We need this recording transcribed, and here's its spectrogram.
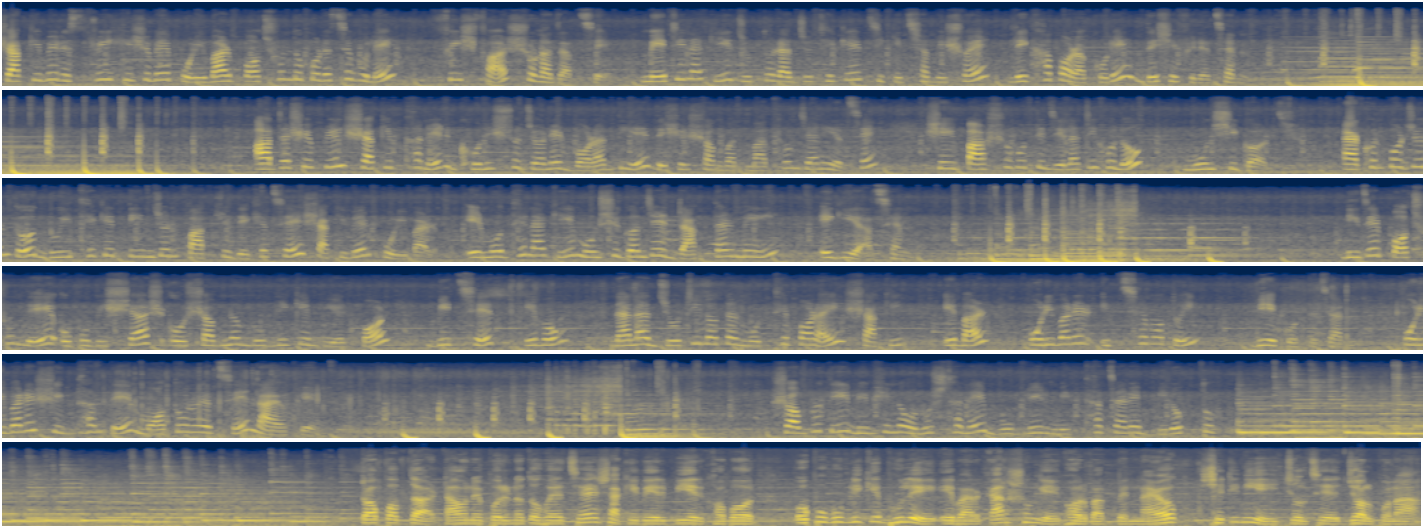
সাকিবের স্ত্রী হিসেবে পরিবার পছন্দ করেছে বলে ফিসফাস শোনা যাচ্ছে। মেয়েটি নাকি যুক্তরাজ্য থেকে চিকিৎসা বিষয়ে লেখাপড়া করে দেশে ফিরেছেন। আটাশ এপ্রিল শাকিব খানের ঘনিষ্ঠ জনের বরাত দিয়ে দেশের সংবাদ মাধ্যম জানিয়েছে, সেই পার্শ্ববর্তী জেলাটি হল মুন্সীগঞ্জ। এখন পর্যন্ত দুই থেকে তিনজন পাত্রী দেখেছে সাকিবের পরিবার। এর মধ্যে নাকি মুন্সীগঞ্জের ডাক্তার মেয়েই এগিয়ে আছেন। নিজের পছন্দে অপু বিশ্বাস ও শবনম বুবলিকে বিয়ের পর বিচ্ছেদ এবং নানা জটিলতার মধ্যে পড়ায় সাকিব এবার পরিবারের ইচ্ছে মতোই বিয়ে করতে চান। পরিবারের সিদ্ধান্তে মত রয়েছে নায়কের। সম্প্রতি বিভিন্ন অনুষ্ঠানে বুবলির মিথ্যাচারে বিরক্ত টপ অফ দ্য টাউনে পরিণত হয়েছে সাকিবের বিয়ের খবর। অপু বুবলিকে ভুলে এবার কার সঙ্গে ঘর বাঁধবেন নায়ক সেটি নিয়েই চলছে জল্পনা।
